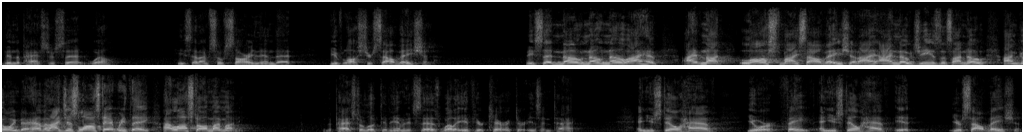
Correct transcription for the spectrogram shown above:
then the pastor said, Well, he said, I'm so sorry then that you've lost your salvation. He said, No, no, no. I have, I have not lost my salvation. I, I know Jesus. I know I'm going to heaven. I just lost everything. I lost all my money. And the pastor looked at him and it says, Well, if your character is intact and you still have your faith and you still have it, your salvation,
